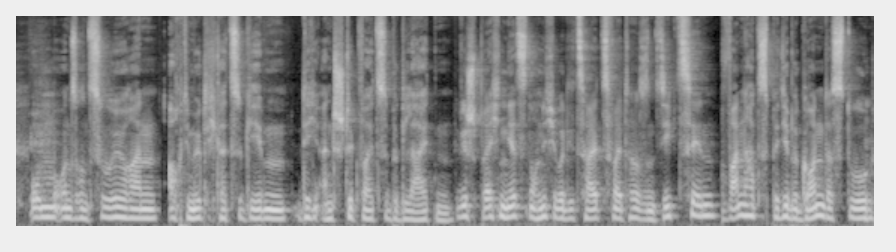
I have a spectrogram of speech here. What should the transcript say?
um unseren Zuhörern auch die Möglichkeit zu geben, dich ein Stück weit zu begleiten. Wir sprechen jetzt noch nicht über die Zeit 2017. Wann hat es bei dir begonnen, dass du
